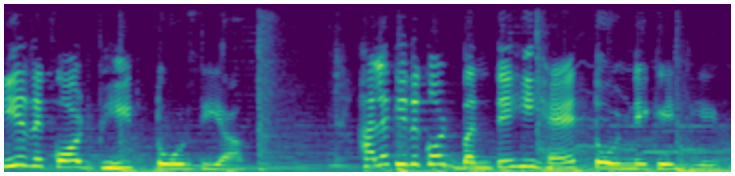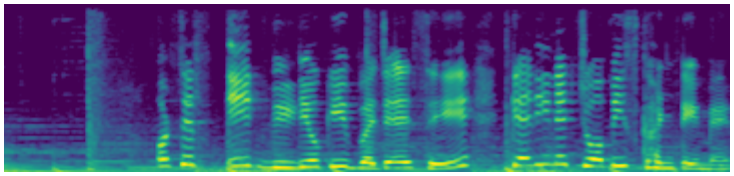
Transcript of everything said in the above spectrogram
ये रिकॉर्ड भी तोड़ दिया। हालाँकि रिकॉर्ड बनते ही हैं तोड़ने के लिए। और सिर्फ़ एक वीडियो की वजह से कैरी ने 24 घंटे में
